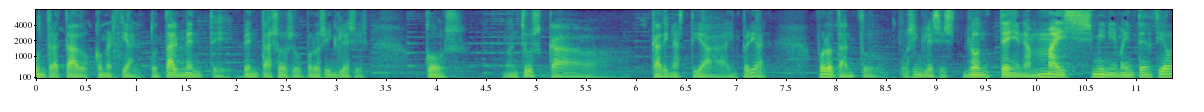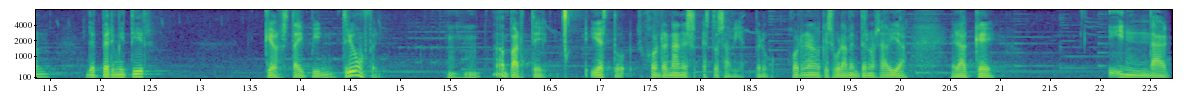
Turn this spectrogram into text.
un tratado comercial totalmente ventasoso para os ingleses cos manchus ca, ca dinastía imperial. Polo tanto, os ingleses non teñen a máis mínima intención de permitir que os Taipín triunfen. Uh -huh. Aparte, e isto, es- esto sabía, pero Jonrenan o que seguramente non sabía era que inda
